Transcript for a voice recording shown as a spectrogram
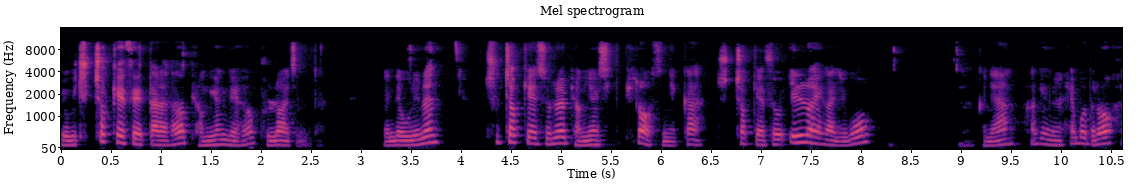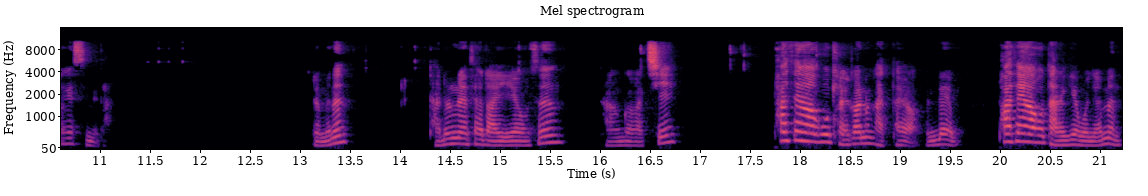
여기 추적 개수에 따라서 변경돼서 불러와집니다. 근데 우리는 추적 개수를 변경시킬 필요 없으니까 추적 개수 1로 해가지고 그냥 확인을 해보도록 하겠습니다. 그러면은 다른 회사 라이아웃은 다음과 같이 파생하고 결과는 같아요. 근데 파생하고 다른 게 뭐냐면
